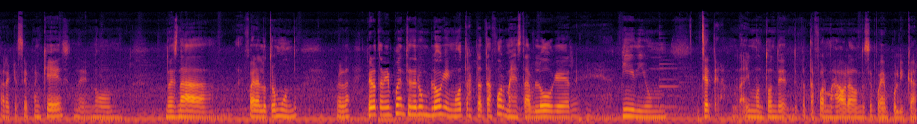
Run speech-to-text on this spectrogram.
para que sepan qué es, eh, no, no es nada fuera del otro mundo, ¿verdad? Pero también pueden tener un blog en otras plataformas, está Blogger, eh, Medium, etcétera. Hay un montón de, plataformas ahora donde se pueden publicar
